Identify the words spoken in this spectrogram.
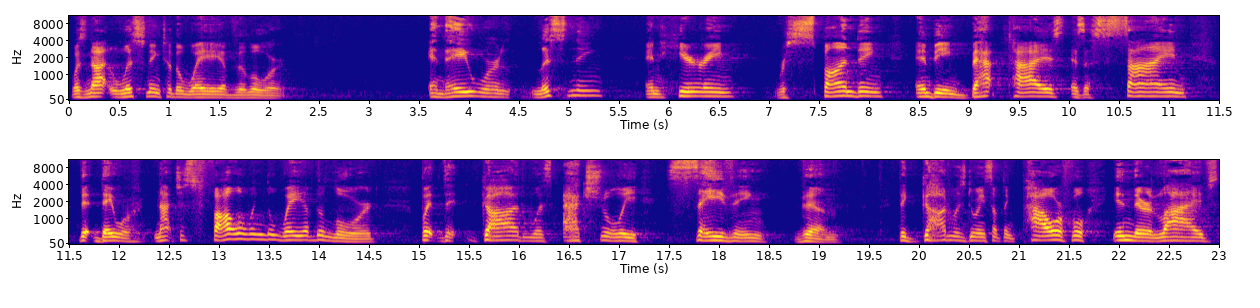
was not listening to the way of the Lord. And they were listening and hearing, responding, and being baptized as a sign that they were not just following the way of the Lord, but that God was actually saving them. That God was doing something powerful in their lives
